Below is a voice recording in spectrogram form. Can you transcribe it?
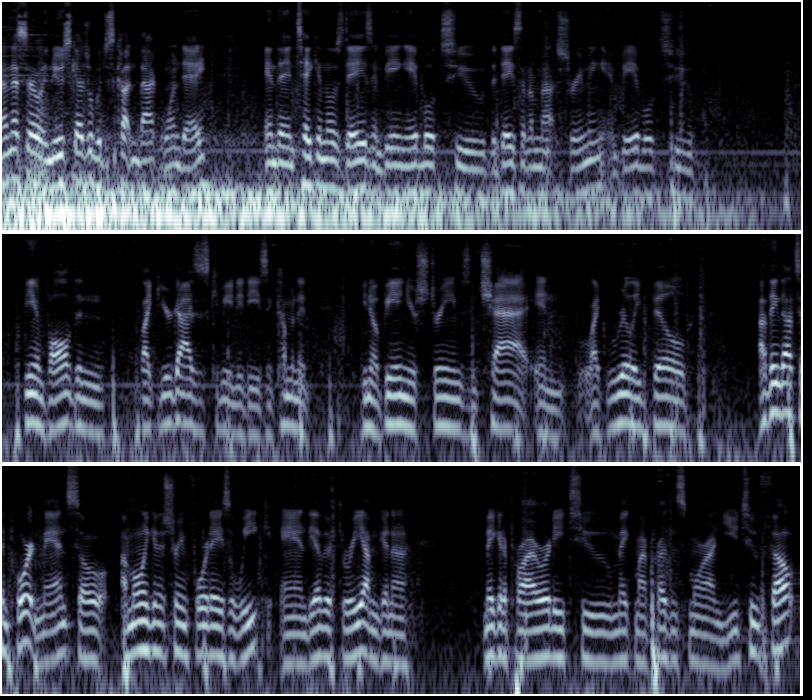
not necessarily new schedule, but just cutting back one day, and then taking those days and being able to the days that I'm not streaming and be able to be involved in like your guys' communities and coming to, you know, be in your streams and chat and like really build. I think that's important, man. So I'm only gonna stream four days a week, and the other three I'm gonna make it a priority to make my presence more on YouTube felt.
